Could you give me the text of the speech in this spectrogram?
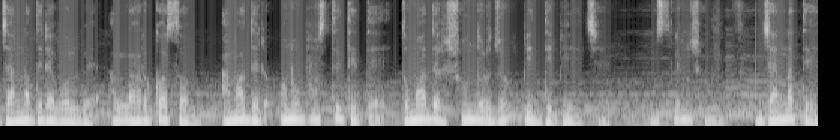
জান্নাতিরা বলবে, আল্লাহর কসম, আমাদের অনুপস্থিতিতে তোমাদের সৌন্দর্য বৃদ্ধি পেয়েছে। মুসলিম শরীফ, জান্নাতে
